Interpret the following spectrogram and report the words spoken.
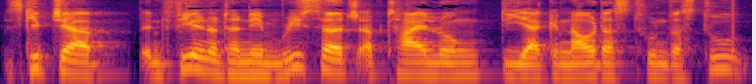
es gibt ja in vielen Unternehmen Research-Abteilungen, die ja genau das tun, was du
